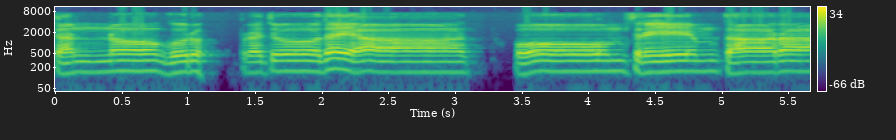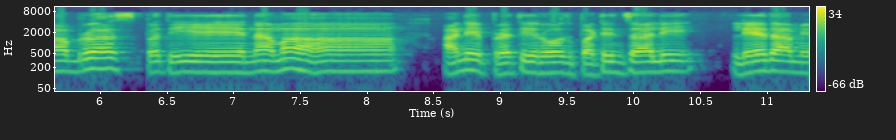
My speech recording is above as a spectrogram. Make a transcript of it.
తన్నో గురు ప్రచోదయాత్. ఓం శ్రీం తారా బృహస్పతియే నమ అని ప్రతిరోజు పఠించాలి లేదా మీ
